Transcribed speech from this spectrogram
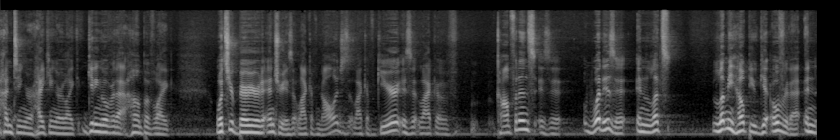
hunting or hiking or like getting over that hump of like, what's your barrier to entry? Is it lack of knowledge? Is it lack of gear? Is it lack of confidence? Is it, what is it? And let's, let me help you get over that. And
